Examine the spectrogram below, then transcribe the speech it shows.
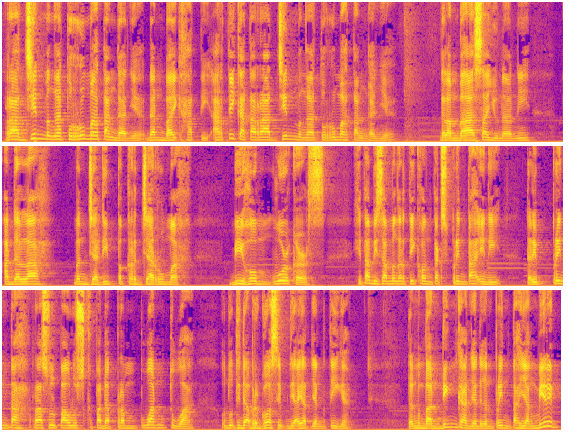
rajin mengatur rumah tangganya dan baik hati. Arti kata rajin mengatur rumah tangganya dalam bahasa Yunani adalah menjadi pekerja rumah, be home workers. Kita bisa mengerti konteks perintah ini dari perintah Rasul Paulus kepada perempuan tua untuk tidak bergosip di ayat yang ketiga. Dan membandingkannya dengan perintah yang mirip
